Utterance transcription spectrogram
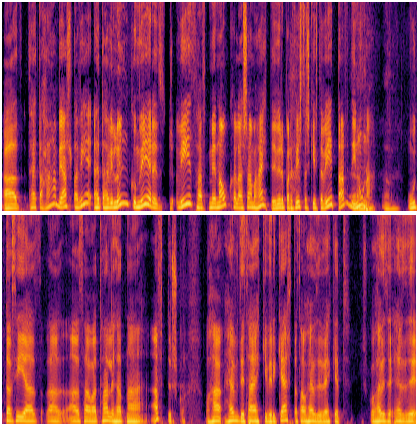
að þetta hafi alltaf við, þetta hafi löngum verið viðhaft með nákvæmlega sama hætti. Við erum bara fyrst að skipta vit af því núna. ja, ja. út af því að, að, að það var talið þarna aftur sko. Og hefði það ekki verið gert að þá hefðu við ekkert sko hefði, hefði,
